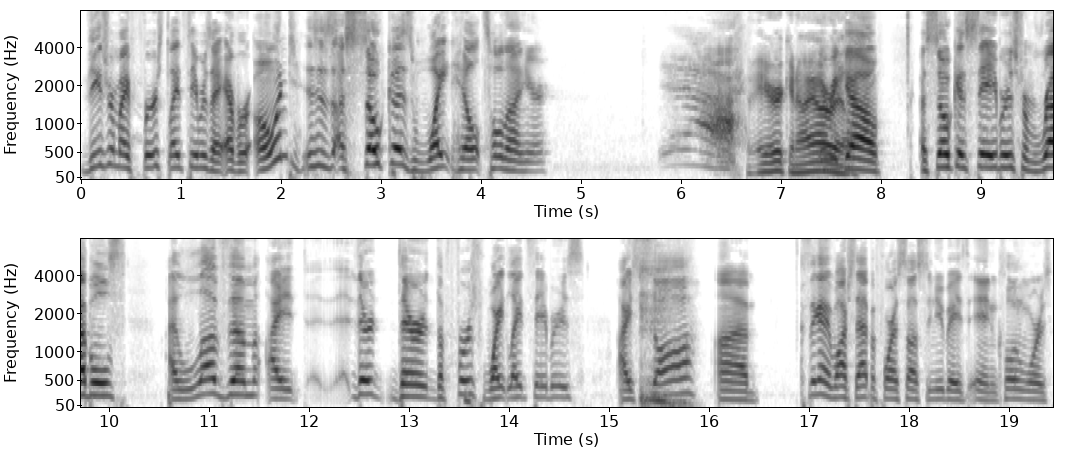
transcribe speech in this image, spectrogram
These were my first lightsabers I ever owned. This is Ahsoka's white hilts. Hold on here. Yeah. Eric and IRL. Here we go. Ahsoka's sabers from Rebels. I love them. I they're they're the first white lightsabers I saw. Um, I think I watched that before I saw Sunube's in Clone Wars.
